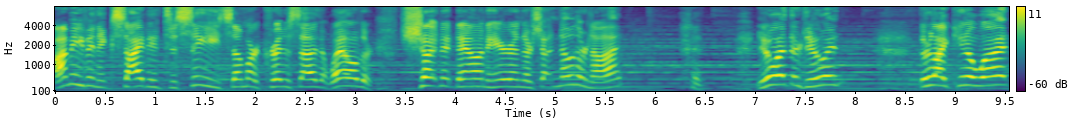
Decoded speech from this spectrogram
I'm even excited to see some are criticizing, well, they're shutting it down here and they're shutting. No, they're not. you know what they're doing? They're like, you know what?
